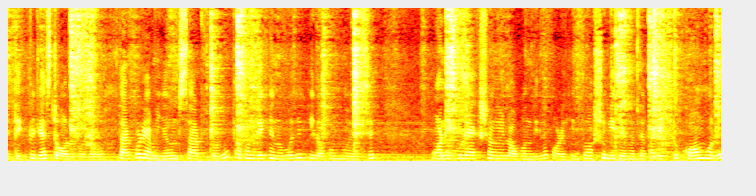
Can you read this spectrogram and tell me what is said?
এতে একটু জাস্ট অল্প দেবো। তারপরে আমি যখন সার্ভ করব, তখন দেখে নেব যে কীরকম হয়েছে। অনেকগুলো একসঙ্গে লবণ দিলে পরে কিন্তু অসুবিধে হতে পারে। একটু কম হলে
